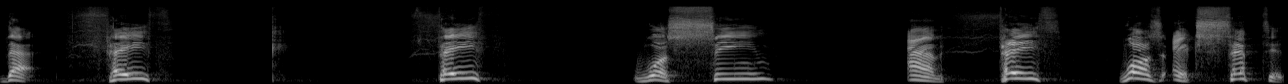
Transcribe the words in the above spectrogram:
that faith, faith was seen and faith was accepted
